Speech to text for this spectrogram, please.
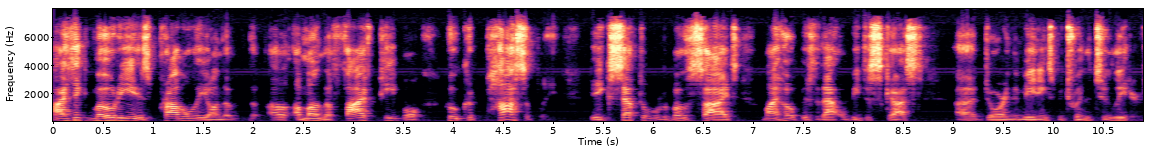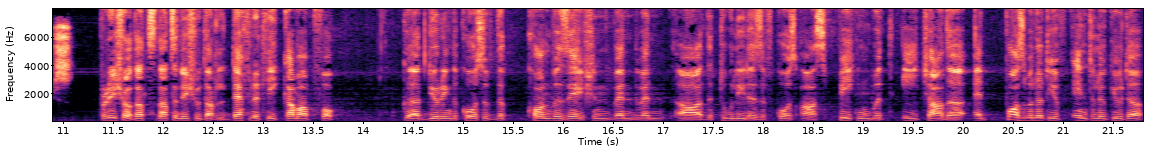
I think Modi is probably on the uh, among the five people who could possibly be acceptable to both sides. My hope is that that will be discussed uh, during the meetings between the two leaders. Pretty sure that's that's an issue that will definitely come up for uh, during the course of the conversation when, when uh, the two leaders, of course, are speaking with each other and possibility of interlocutor.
